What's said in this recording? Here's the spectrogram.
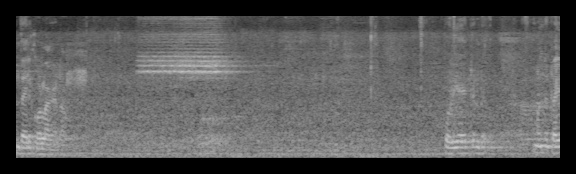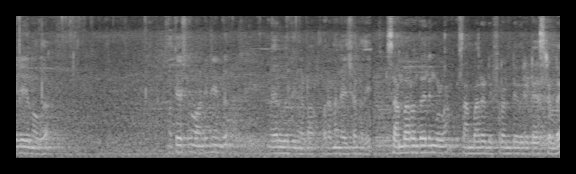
എന്തായാലും കൊള്ളാം കേട്ടോ. പൊളിയായിട്ടുണ്ട്. ഒന്ന് ട്രൈ ചെയ്ത് നോക്കാം. അത്യാവശ്യം ക്വാണ്ടിറ്റി ഉണ്ട്. വേറെ വരും കേട്ടോ. ഒരെണ്ണം കഴിച്ചാൽ മതി. സാമ്പാർ എന്തായാലും കൊള്ളാം. സാമ്പാർ ഡിഫറെന്റ് ഒരു ടേസ്റ്റ് ഉണ്ട്.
